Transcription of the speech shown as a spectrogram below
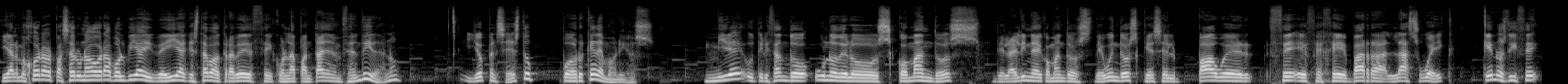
y a lo mejor al pasar una hora volvía y veía que estaba otra vez eh, con la pantalla encendida, ¿no? Y yo pensé, ¿esto por qué demonios? Miré utilizando uno de los comandos de la línea de comandos de Windows, que es el power cfg barra last wake, que nos dice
